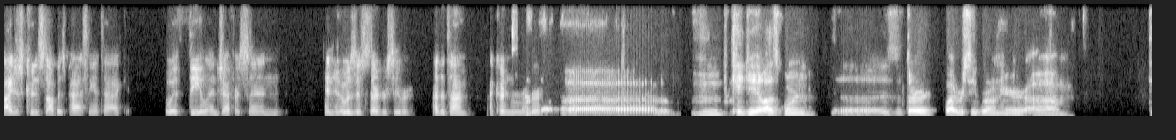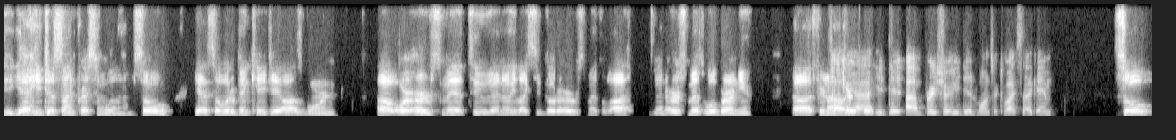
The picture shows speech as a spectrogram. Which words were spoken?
I just couldn't stop his passing attack with Thielen, Jefferson, and who was his third receiver at the time? I couldn't remember. Uh, hmm, KJ Osborne uh, is the third wide receiver on here. Um, the, yeah, he just signed Preston Williams. So yeah, so it would have been KJ Osborne uh, or Irv Smith too. I know he likes to go to Irv Smith a lot, and Irv Smith will burn you uh, if you're not Oh careful. yeah, he did. I'm pretty sure he did once or twice that game. So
